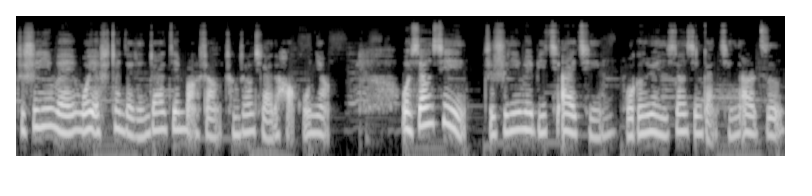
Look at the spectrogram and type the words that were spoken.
只是因为我也是站在人渣肩膀上成长起来的好姑娘。我相信，只是因为比起爱情，我更愿意相信感情二字，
